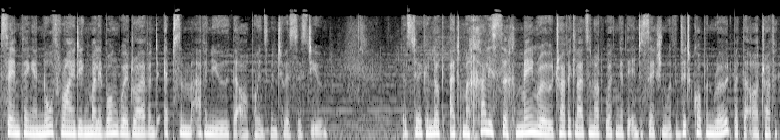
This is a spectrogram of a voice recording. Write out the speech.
Same thing in North Riding, Malibongwe Drive and Epsom Avenue, there are pointsmen to assist you. Let's take a look at Magaliessig Main Road. Traffic lights are not working at the intersection with Witkoppen Road, but there are traffic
